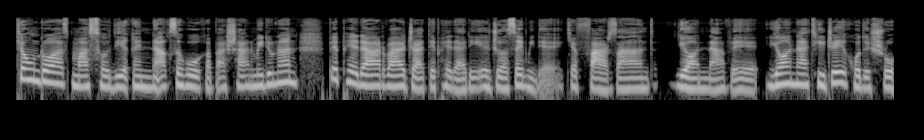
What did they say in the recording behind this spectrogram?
که اون رو از مصادیق نقض حقوق بشر می‌دونن به پدر و جد پدری اجازه میده که فرزند یا نوه یا نتیجه خودش رو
